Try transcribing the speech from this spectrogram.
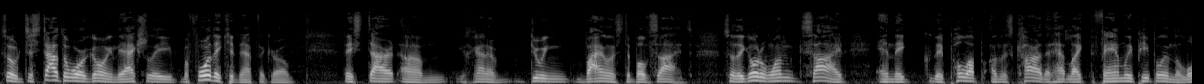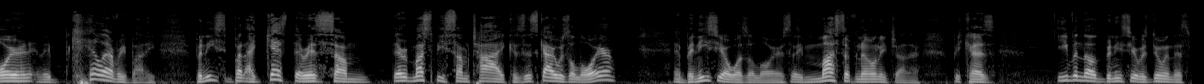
So to start the war going, they actually before they kidnap the girl, they start um, kind of doing violence to both sides. So they go to one side and they they pull up on this car that had like the family people and the lawyer in it, and they kill everybody. Benicio, but I guess there is some, there must be some tie because this guy was a lawyer and Benicio was a lawyer, so they must have known each other because even though Benicio was doing this,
